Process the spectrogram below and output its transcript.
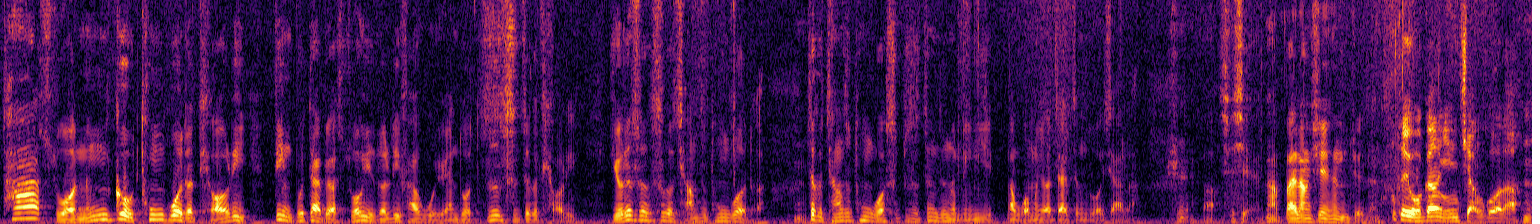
他所能够通过的条例，并不代表所有的立法委员都支持这个条例，有的时候是个强制通过的。这个强制通过是不是真正的民意？那我们要再斟酌一下了。是啊，谢谢。那白浪先生你觉得？对，我刚刚已经讲过了。嗯，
